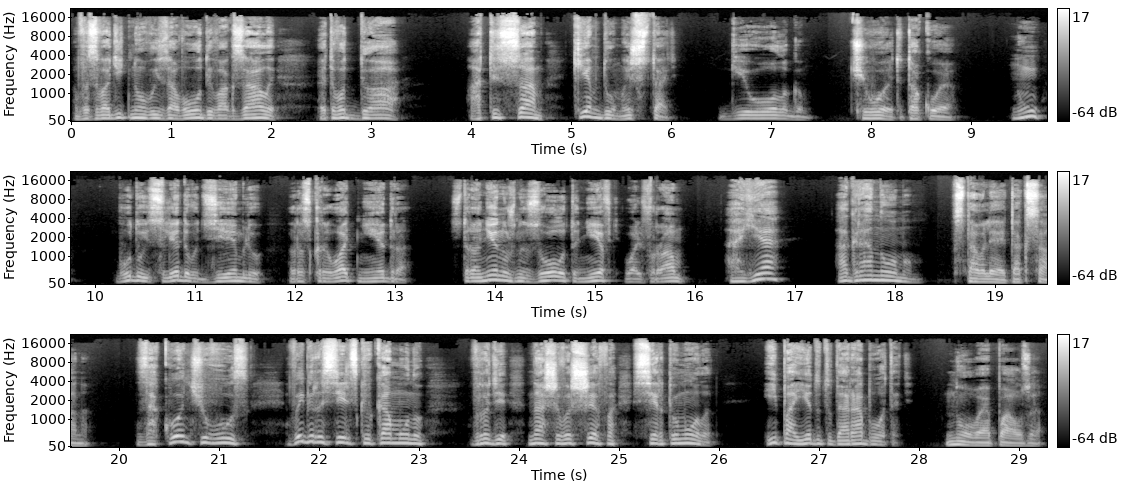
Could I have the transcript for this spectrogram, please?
Возводить новые заводы, вокзалы — это вот да. А ты сам кем думаешь стать? Геологом. Чего это такое? Ну, буду исследовать землю, раскрывать недра. Стране нужны золото, нефть, вольфрам. А я агрономом, вставляет Оксана. Закончу вуз, выберу сельскую коммуну, вроде нашего шефа Серп и Молот, и поеду туда работать. Новая пауза.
